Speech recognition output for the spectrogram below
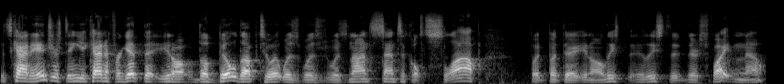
it's kind of interesting. You kind of forget that you know the build up to it was was was nonsensical slop, but but there you know at least at least there's fighting now.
